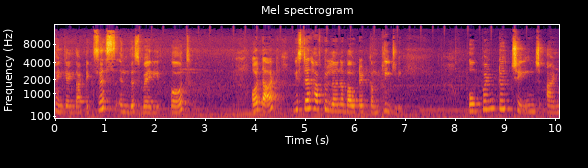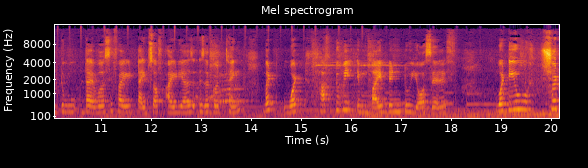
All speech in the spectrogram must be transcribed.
thinking that exists in this very earth, or that we still have to learn about it completely open to change and to diversified types of ideas is a good thing. But what have to be imbibed into yourself what you should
